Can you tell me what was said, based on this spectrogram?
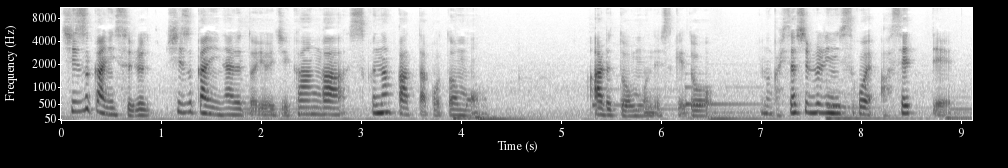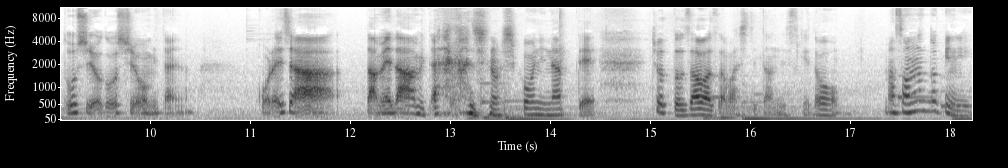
静かにする静かになるという時間が少なかったこともあると思うんですけどなんか久しぶりにすごい焦ってどうしようどうしようみたいなこれじゃあダメだみたいな感じの思考になってちょっとざわざわしてたんですけどまあそんな時に、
